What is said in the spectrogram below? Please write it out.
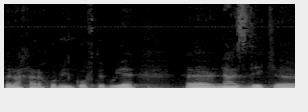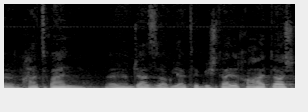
بالاخره خوب این گفتگوی نزدیک حتما جذابیت بیشتری خواهد داشت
